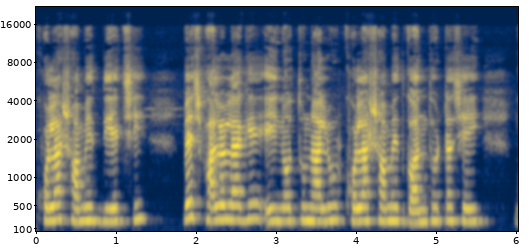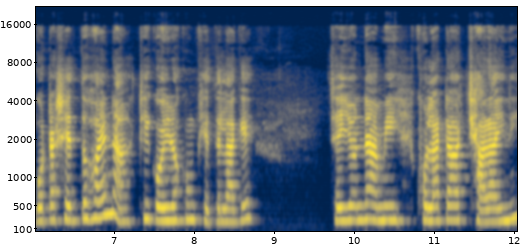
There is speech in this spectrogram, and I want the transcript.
খোলা সমেত দিয়েছি। বেশ ভালো লাগে এই নতুন আলুর খোলা সমেত গন্ধটা, সেই গোটা সেদ্ধ হয় না, ঠিক ওই রকম খেতে লাগে। সেই জন্য আমি খোলাটা ছাড়াইনি।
